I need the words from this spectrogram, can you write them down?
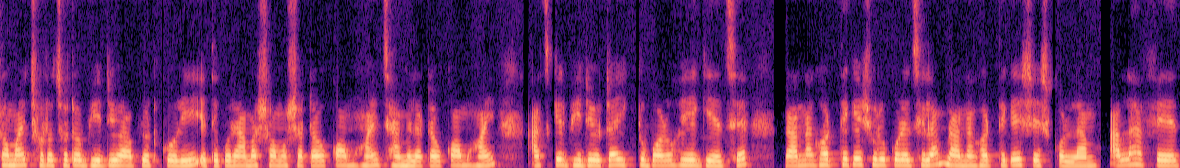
সময় ছোট ছোট ভিডিও আপলোড করি, এতে করে আমার সমস্যাটাও কম হয়, ঝামেলাটাও কম হয়। আজকের ভিডিওটা একটু বড় হয়ে গিয়েছে। রান্নাঘর থেকে শুরু করেছিলাম, রান্নাঘর থেকেই শেষ করলাম। আল্লাহ হাফেজ,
